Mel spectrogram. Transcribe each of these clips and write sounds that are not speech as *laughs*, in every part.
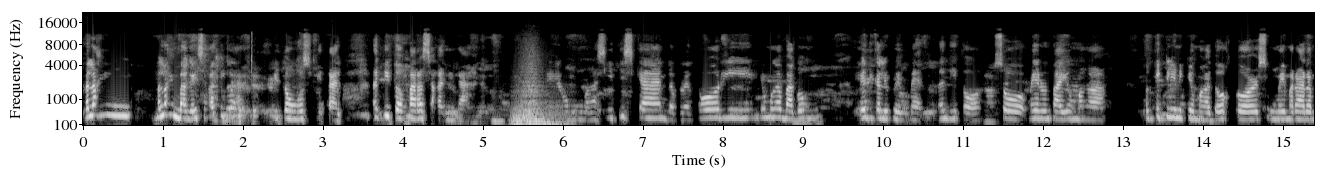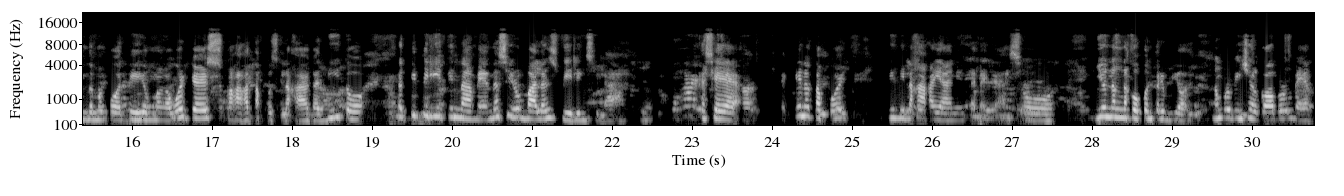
Malaking malaking bagay sa kanila itong hospital. At ito para sa kanila. Mayroong mga CT scan, laboratory, yung mga bagong medical equipment nandito. So, mayroon tayong mga pagkiklinik yung mga doctors, kung may mararamdaman konti yung mga workers, makakatakbo sila kaagad dito. At namin na zero balance billing sila. Kasi cannot afford, hindi nila kakayanin talaga. So, yun ang nakocontribute ng provincial government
